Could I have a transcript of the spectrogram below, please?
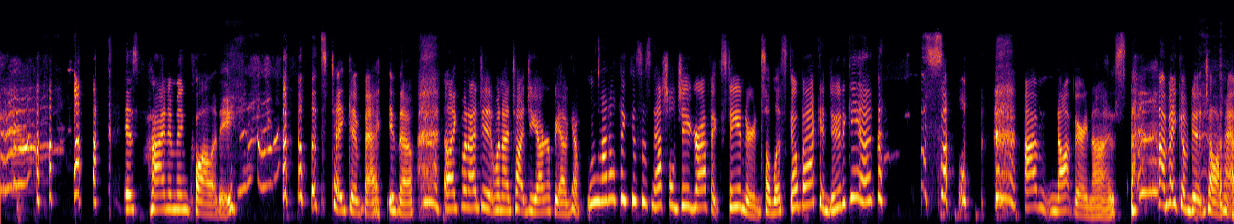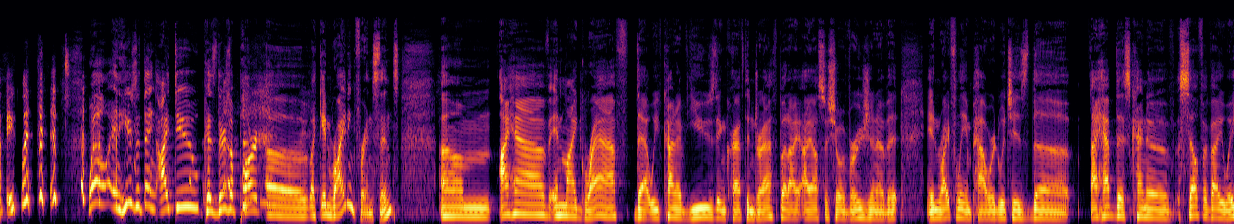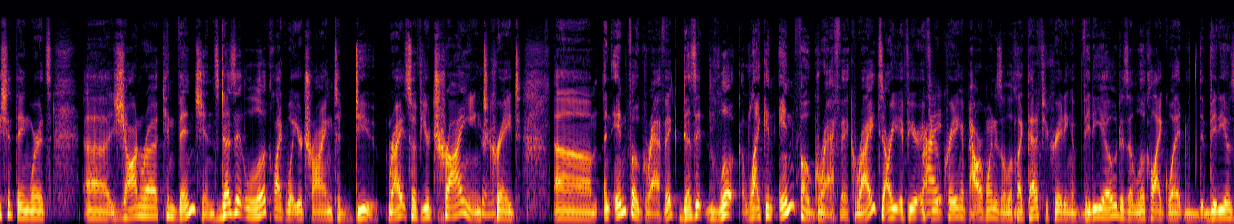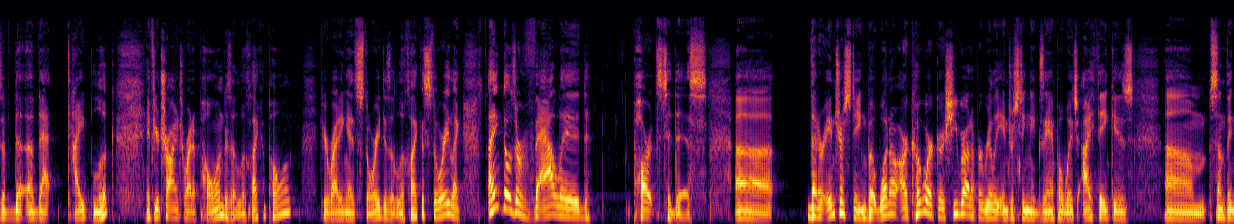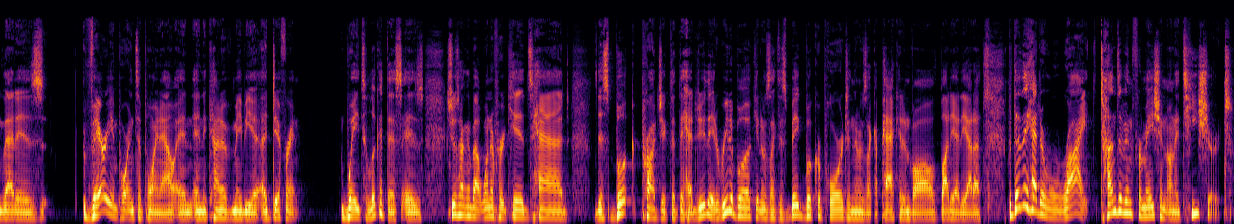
is Heinemann quality. Let's take it back. You know, like when I did when I taught geography, I would go, mm, I don't think this is National Geographic standard. So let's go back and do it again. so I'm not very nice. I make them do it until I'm happy with it. well, and here's the thing I do because there's a part of like in writing, for instance, um, I have in my graph that we've kind of used in Craft and Draft, but I, I also show a version of it in Rightfully Empowered, which is the I have this kind of self evaluation thing where it's uh, genre conventions. Does it look like what you're trying to do? Right. So if you're trying to create um, an infographic, does it look like an infographic? Right. Are you if you're right. if you're creating a PowerPoint, does it look like that? If you're creating a video, does it look like what videos of the of that type look. If you're trying to write a poem, does it look like a poem? If you're writing a story, does it look like a story? Like, I think those are valid parts to this uh, that are interesting. But one of our coworkers, she brought up a really interesting example, which I think is um, something that is very important to point out, and and kind of maybe a, a different way to look at this is she was talking about one of her kids had this book project that they had to do. They had to read a book and it was like this big book report and there was like a packet involved, blah, yada, yada. But then they had to write tons of information on a t shirt.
